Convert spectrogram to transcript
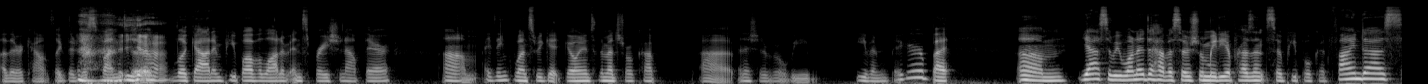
other accounts, like they're just fun to Yeah. look at, and people have a lot of inspiration out there. Um, I think once we get going into the Menstrual Cup uh, initiative, it will be even bigger. But um, yeah, so we wanted to have a social media presence so people could find us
